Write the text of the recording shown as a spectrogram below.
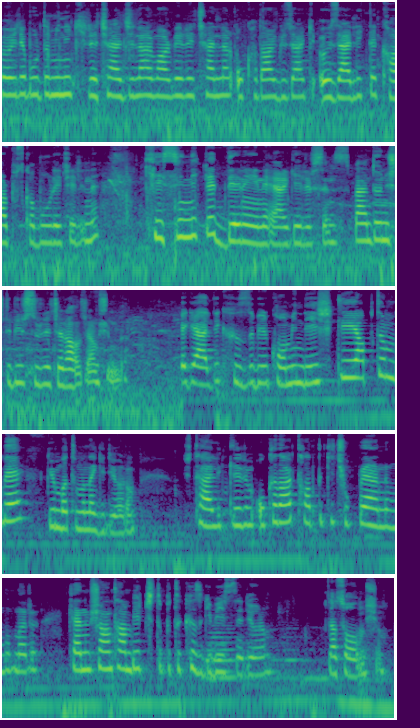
Böyle burada minik reçelciler var ve reçeller o kadar güzel ki özellikle karpuz kabuğu reçelini kesinlikle deneyin eğer gelirseniz. Ben dönüşte bir sürü reçel alacağım şimdi. Ve geldik. Hızlı bir kombin değişikliği yaptım ve gün batımına gidiyorum. Şu terliklerim o kadar tatlı ki çok beğendim bunları. Kendim şu an tam bir çıtı pıtı kız gibi hissediyorum. Nasıl olmuşum?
